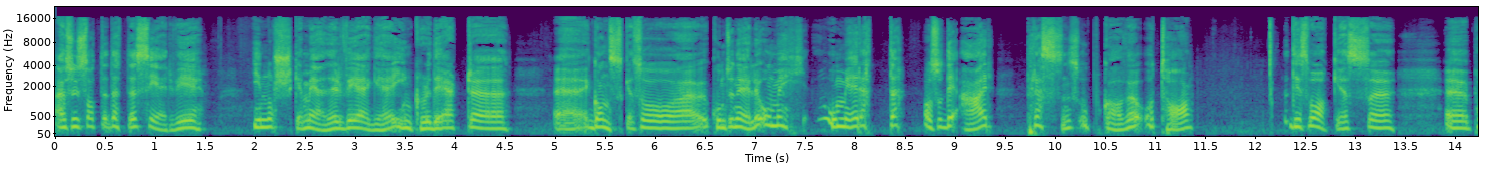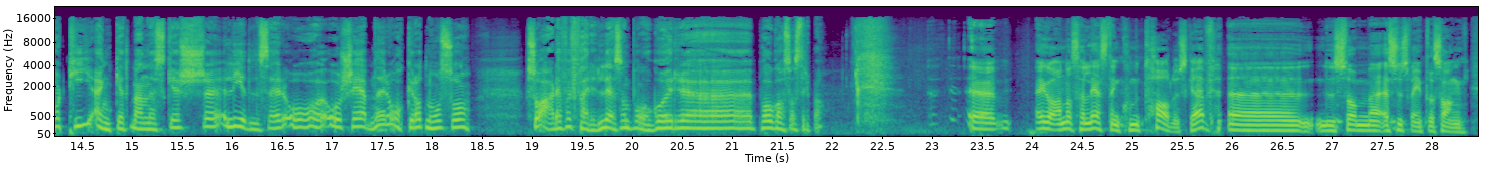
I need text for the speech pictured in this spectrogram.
Jeg syns at dette ser vi i norske medier, VG inkludert, eh, ganske så kontinuerlig, og med, og med rette. Altså, det er pressens oppgave å ta de svakes eh, eh, parti, enkeltmenneskers eh, lidelser og, og skjebner. Og akkurat nå så, så, er det forferdelig det som pågår på Gazastripa. Jeg og Anders har lest en kommentar du skrev, som jeg syns var interessant.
